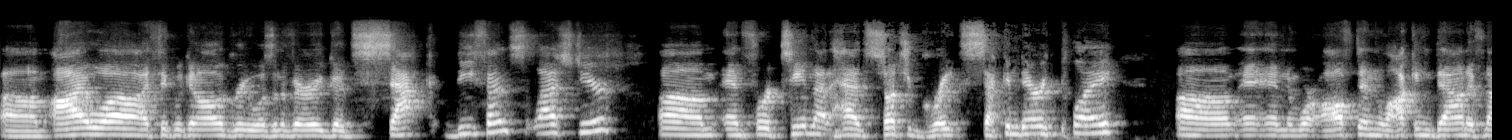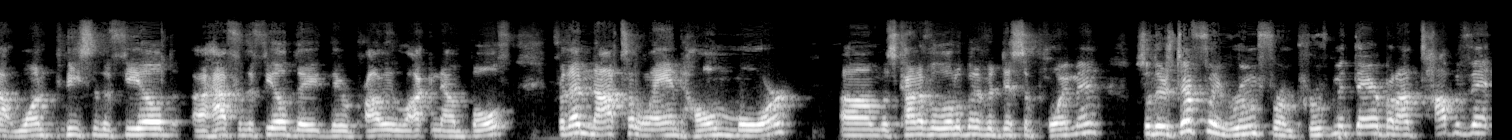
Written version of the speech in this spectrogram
Um, Iowa, I think we can all agree, wasn't a very good sack defense last year. Um, and for a team that had such great secondary play, um, and, and we're often locking down, if not one piece of the field, uh, half of the field, they, they were probably locking down both. For them not to land home more um, was kind of a little bit of a disappointment. So there's definitely room for improvement there. But on top of it,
